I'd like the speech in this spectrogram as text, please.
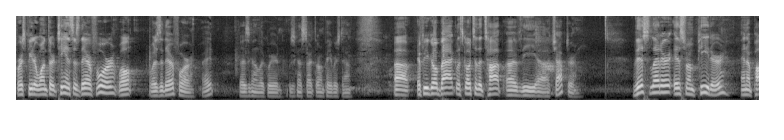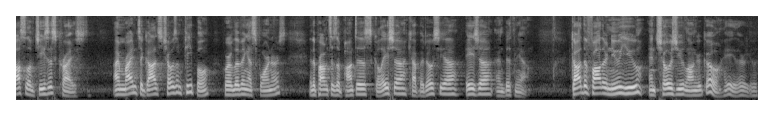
1 Peter 1.13, it says, therefore, well, what is it there for, right? This is going to look weird. I'm just going to start throwing papers down. Uh, if you go back, let's go to the top of the uh, chapter. This letter is from Peter, an apostle of Jesus Christ. I'm writing to God's chosen people who are living as foreigners in the provinces of Pontus, Galatia, Cappadocia, Asia, and Bithynia. God the Father knew you and chose you long ago. Hey, there we go.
